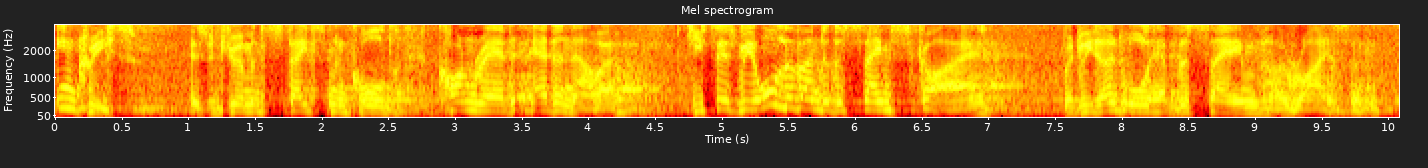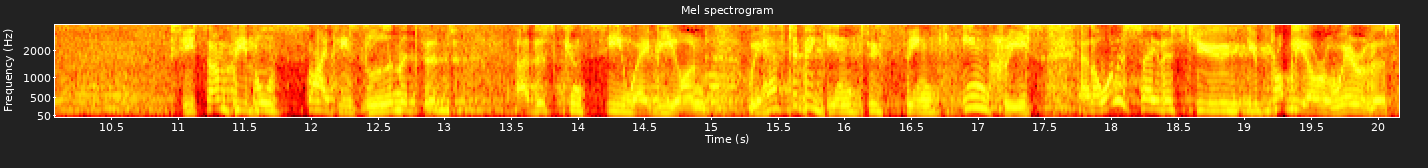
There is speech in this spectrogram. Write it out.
increase. There's a German statesman called Konrad Adenauer. He says, We all live under the same sky, but we don't all have the same horizon. See, some people's sight is limited, others can see way beyond. We have to begin to think increase. And I want to say this to you, you probably are aware of this.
